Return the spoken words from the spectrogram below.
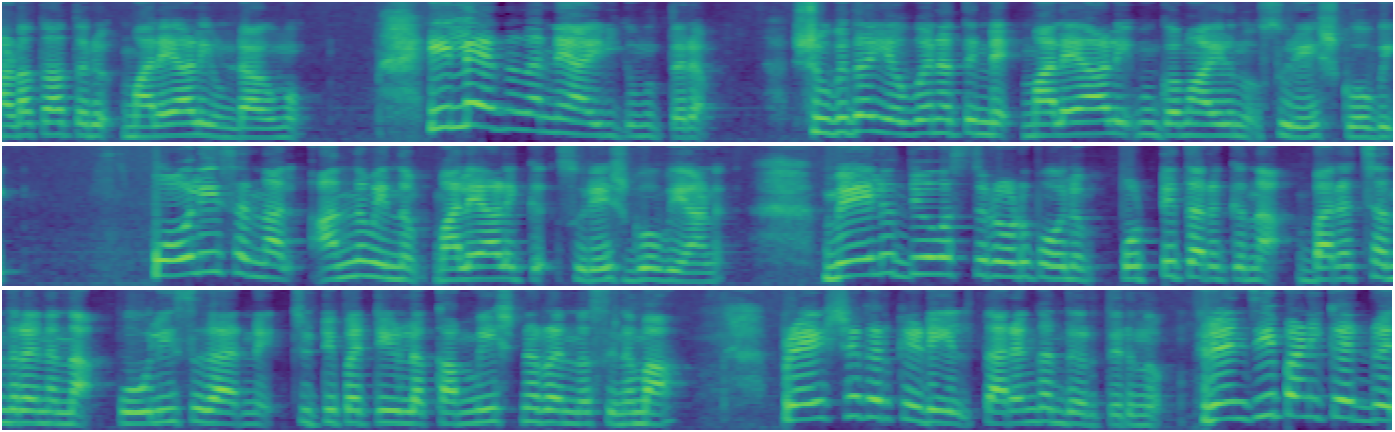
നടത്താത്തൊരു മലയാളി ഉണ്ടാകുമോ? ഇല്ല എന്ന് തന്നെ ആയിരിക്കും ഉത്തരം. ശുഭിത യൗവനത്തിന്റെ മലയാളി മുഖമായിരുന്നു സുരേഷ് ഗോപി. പോലീസ് എന്നാൽ അന്നും ഇന്നും മലയാളിക്ക് സുരേഷ് ഗോപിയാണ്. മേലുദ്യോഗസ്ഥരോട് പോലും പൊട്ടിത്തെറിക്കുന്ന ഭരചന്ദ്രൻ എന്ന പോലീസുകാരനെ ചുറ്റിപ്പറ്റിയുള്ള കമ്മീഷണർ എന്ന സിനിമ പ്രേക്ഷകർക്കിടയിൽ തരംഗം തീർത്തിരുന്നു. രഞ്ജി പണിക്കരുടെ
